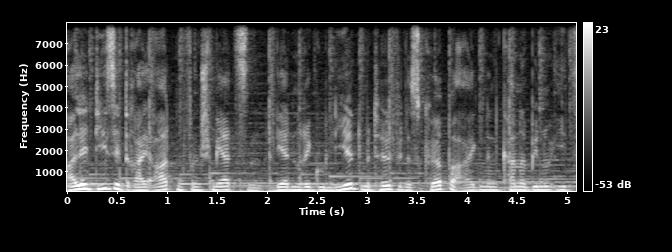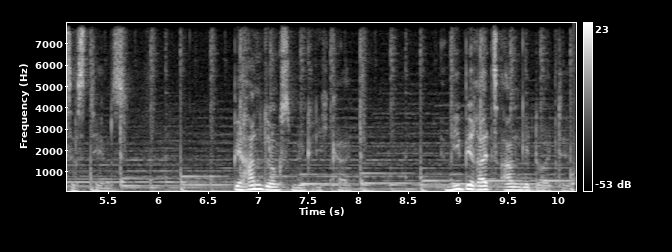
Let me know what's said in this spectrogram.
Alle diese drei Arten von Schmerzen werden reguliert mit Hilfe des körpereigenen Cannabinoidsystems. Behandlungsmöglichkeiten. Wie bereits angedeutet,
